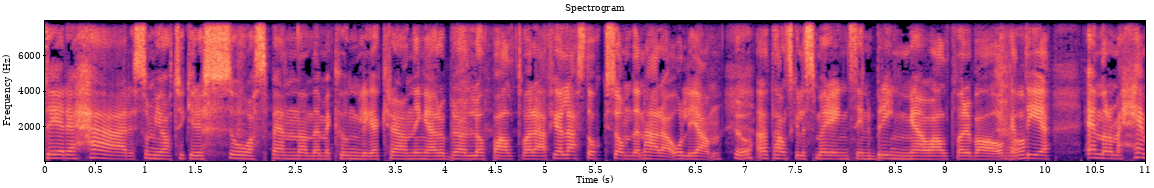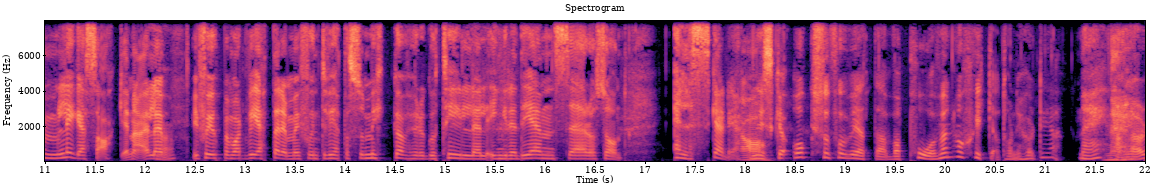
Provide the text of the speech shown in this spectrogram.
Det är det här som jag tycker är så spännande med kungliga kröningar och bröllop och allt vad det är. För jag läste också om den här oljan. Ja. Att han skulle smörja in sin bringa och allt vad det var. Och Ja. att det är en av de här hemliga sakerna. Eller vi får ju uppenbart veta det men vi får inte veta så mycket av hur det går till eller ingredienser och sånt. Älskar det. Ni ska också få veta vad påven har skickat, har ni hört det? Nej. Han har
